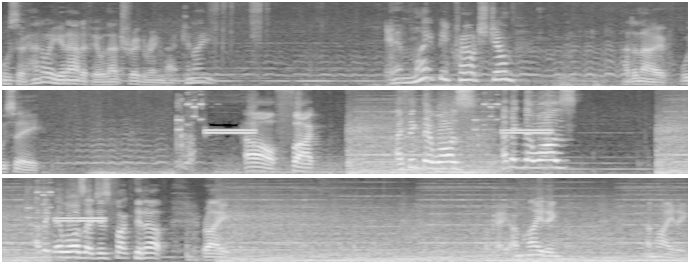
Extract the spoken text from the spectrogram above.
Also, how do I get out of here without triggering that? Can I... There might be crouch jump. I don't know. We'll see. Oh, fuck. I think there was. I think there was. I think there was. I just fucked it up. Right. Okay, I'm hiding. I'm hiding.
